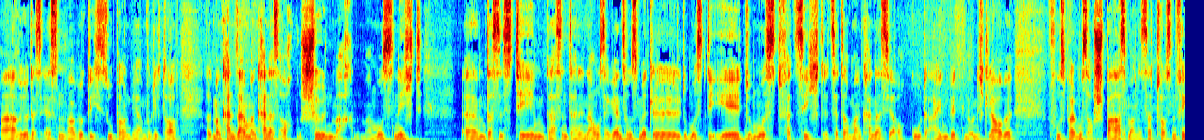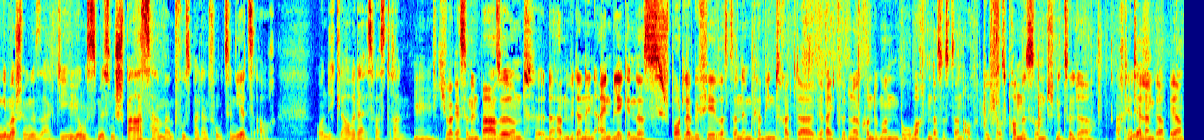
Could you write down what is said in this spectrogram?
Mario, das Essen war wirklich super und wir haben wirklich drauf. Also man kann sagen, man kann das auch schön machen. Man muss nicht ähm, das System, das sind deine Nahrungsergänzungsmittel, du musst Diät, du musst Verzicht etc. Man kann das ja auch gut einbinden und ich glaube, Fußball muss auch Spaß machen. Das hat Thorsten Fink immer schön gesagt. Die mhm. Jungs müssen Spaß haben beim Fußball, dann funktioniert's auch. Und ich glaube, da ist was dran. Mhm. Ich war gestern in Basel und äh, da hatten wir dann den Einblick in das Sportlerbuffet, was dann im Kabinentrakt da gereicht wird. Und da konnte man beobachten, dass es dann auch durchaus Pommes und Schnitzel da Ach, auf den ehrlich? Tellern gab. Ja.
